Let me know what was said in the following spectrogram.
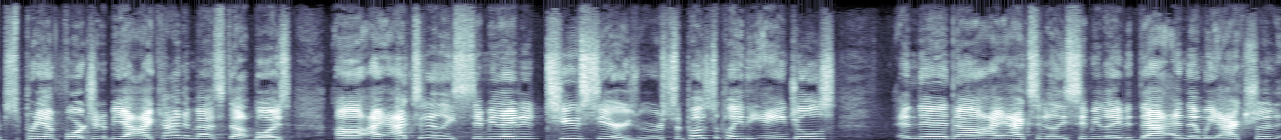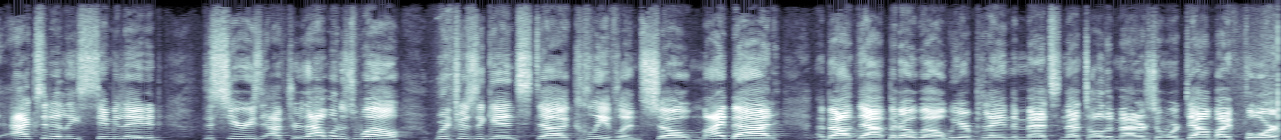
which is pretty unfortunate. But yeah, I kind of messed up, boys. Uh, I accidentally simulated two series. We were supposed to play the Angels, and then uh, I accidentally simulated that, and then we actually accidentally simulated the series after that one as well, which was against uh, Cleveland. So my bad about that, but oh well. We are playing the Mets, and that's all that matters, and we're down by four.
